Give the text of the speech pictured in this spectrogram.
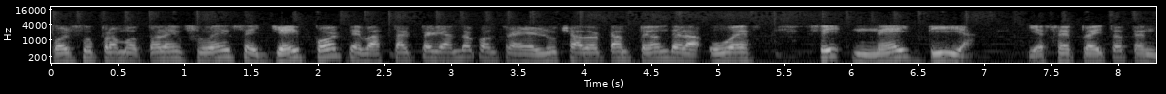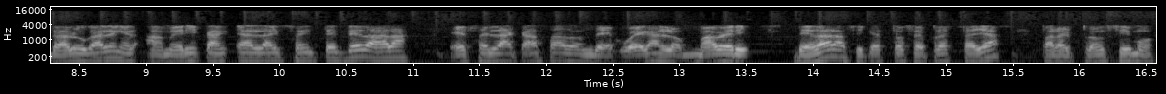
por su promotora e influencer Jay Porter va a estar peleando contra el luchador campeón de la UFC Nate Diaz. Y ese pleito tendrá lugar en el American Airlines Center de Dallas. Esa es la casa donde juegan los Mavericks de Dallas. Así que esto se presta ya para el próximo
